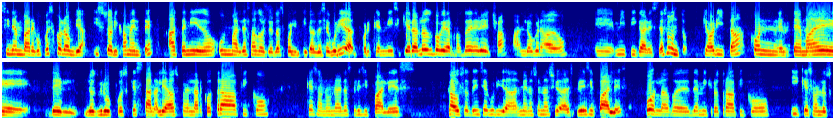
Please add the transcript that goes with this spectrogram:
Sin embargo, pues Colombia históricamente ha tenido un mal desarrollo de las políticas de seguridad, porque ni siquiera los gobiernos de derecha han logrado eh, mitigar este asunto, que ahorita con el tema de los grupos que están aliados con el narcotráfico, que son una de las principales causas de inseguridad, al menos en las ciudades principales, por las redes de microtráfico y que son los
